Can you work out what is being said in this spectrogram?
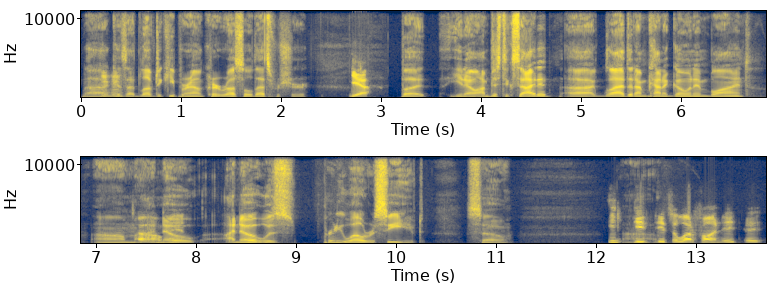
because I'd love to keep around Kurt Russell, that's for sure. Yeah. But you know, I'm just excited. Uh, I'm glad that I'm kind of going in blind. Um, I Oh, know, I know it was pretty well received. So it, it, it's a lot of fun. It, it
